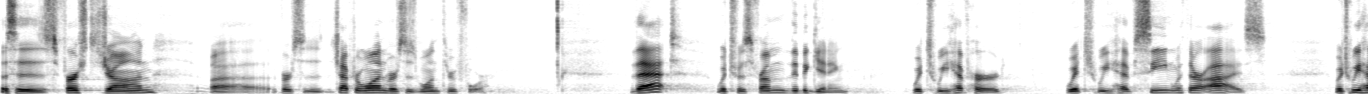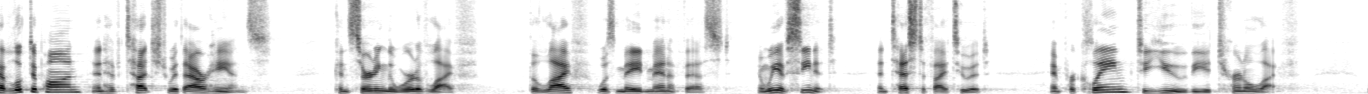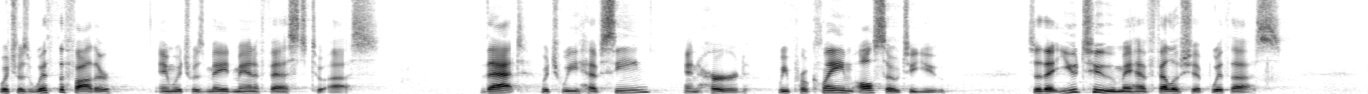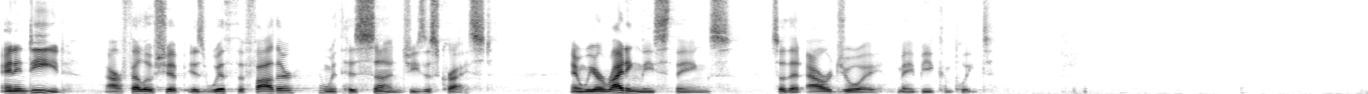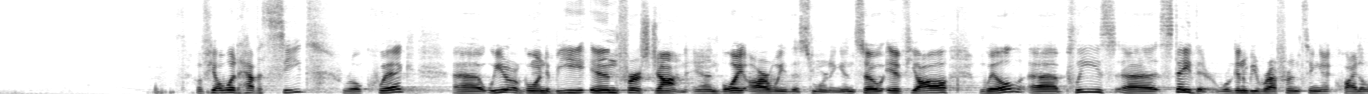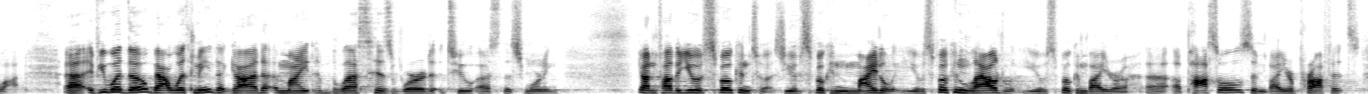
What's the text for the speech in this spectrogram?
This is 1 John, uh, verses, chapter 1, verses 1 through 4. That which was from the beginning, which we have heard, which we have seen with our eyes, which we have looked upon and have touched with our hands, concerning the word of life. The life was made manifest, and we have seen it, and testify to it, and proclaim to you the eternal life, which was with the Father and which was made manifest to us. That which we have seen and heard, we proclaim also to you, so that you too may have fellowship with us. And indeed, our fellowship is with the Father and with his Son, Jesus Christ. And we are writing these things so that our joy may be complete. If y'all would have a seat real quick, uh, we are going to be in First John, and boy, are we this morning. And so, if y'all will, uh, please uh, stay there. We're going to be referencing it quite a lot. Uh, if you would, though, bow with me that God might bless his word to us this morning. God and Father, you have spoken to us. You have spoken mightily. You have spoken loudly. You have spoken by your uh, apostles and by your prophets.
